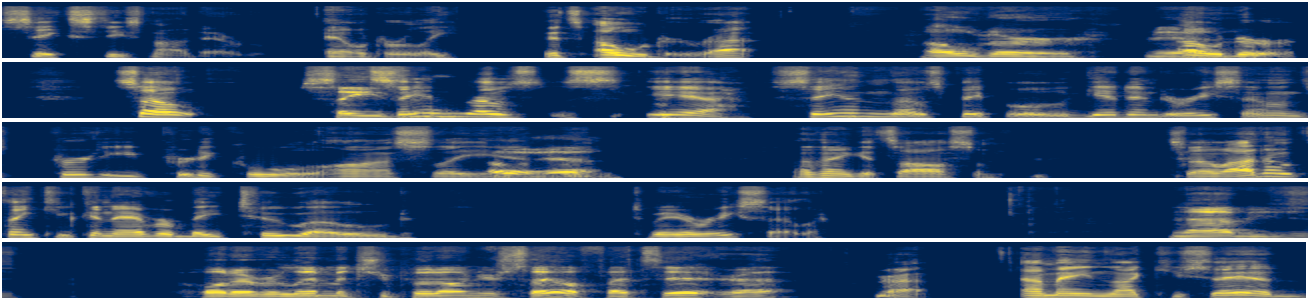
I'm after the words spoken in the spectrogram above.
60s not elderly, it's older, right? Older, yeah. older. So Season. seeing those, yeah, seeing those people get into reselling is pretty, pretty cool, honestly. Oh, and, yeah. Uh, I think it's awesome. So I don't think you can ever be too old to be a reseller. No, you just whatever limits you put on yourself. That's it, right? Right. I mean, like you said,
